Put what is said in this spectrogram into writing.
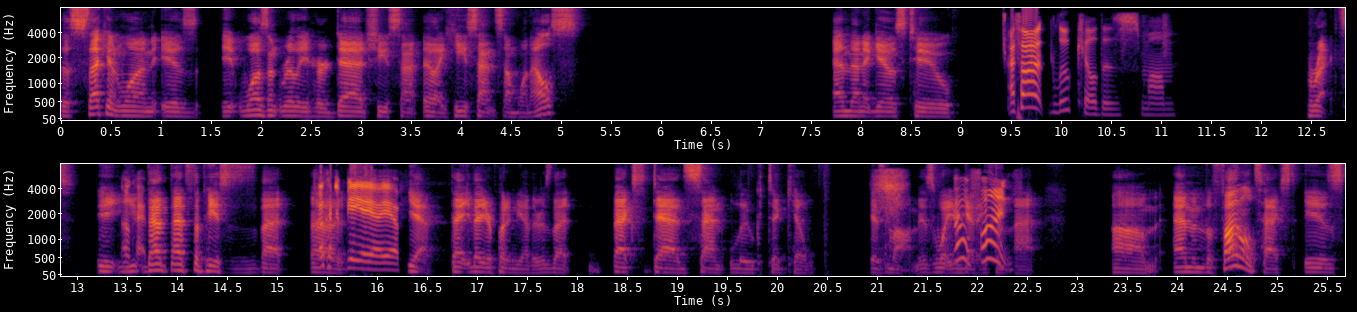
The second one is it wasn't really her dad, she sent like he sent someone else. And then it goes to I thought Luke killed his mom. Correct. Y- you- Okay. that that's the pieces that uh, Okay. Yeah, yeah, yeah, yeah. yeah that that you're putting together is that Beck's dad sent Luke to kill his mom is what you're Oh, getting fun. from that. Um, and then the final text is,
